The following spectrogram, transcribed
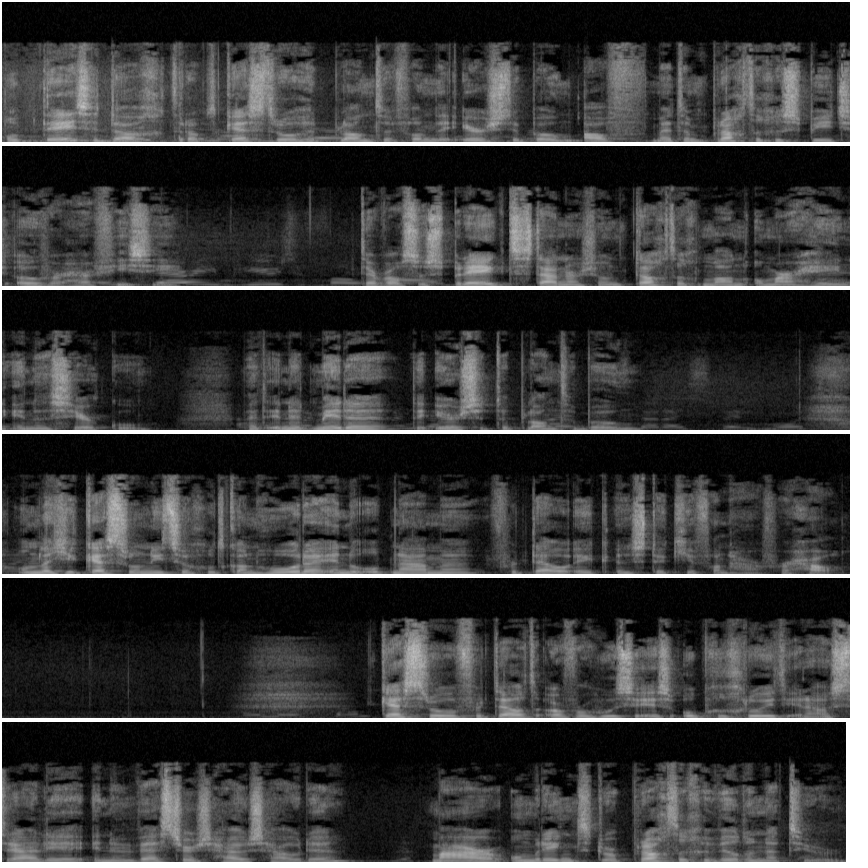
Op deze dag trapt Kestrel het planten van de eerste boom af met een prachtige speech over haar visie. Terwijl ze spreekt, staan er zo'n 80 man om haar heen in een cirkel, met in het midden de eerste te planten boom. Omdat je Kestrel niet zo goed kan horen in de opname, vertel ik een stukje van haar verhaal. Kestrel vertelt over hoe ze is opgegroeid in Australië in een westers huishouden, maar omringd door prachtige wilde natuur.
